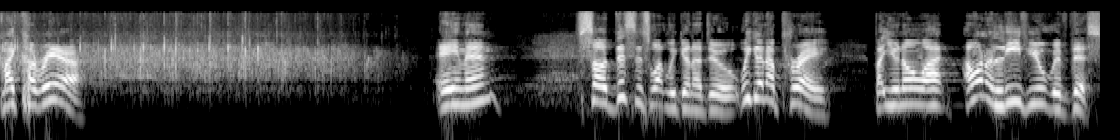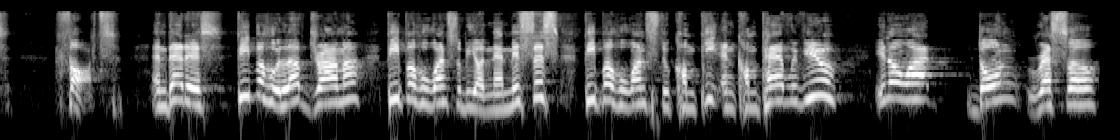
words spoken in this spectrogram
my career. Amen. So, this is what we're going to do. We're going to pray. But you know what? I want to leave you with this thought. And that is people who love drama, people who wants to be your nemesis, people who wants to compete and compare with you. You know what? Don't wrestle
